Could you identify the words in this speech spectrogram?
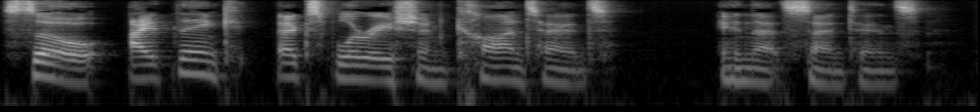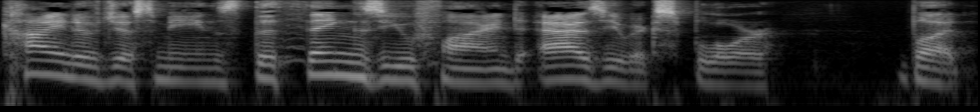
So I think exploration content in that sentence kind of just means the things you find as you explore. But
